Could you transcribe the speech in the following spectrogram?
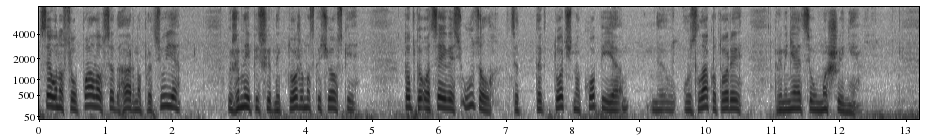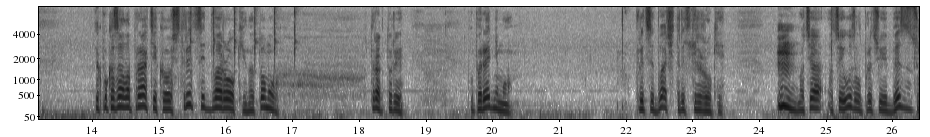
Все воно совпало, все гарно працює. Вижимний підшипник теж москвичовський. Тобто оцей весь узол це так точно копія узла, який приміняється в машині. Як показала практика, ось 32 роки на тому тракторі попередньому 32 чи 33 роки. Оця, оцей узол працює без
